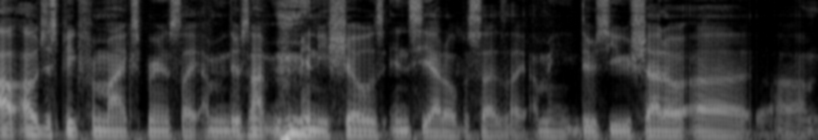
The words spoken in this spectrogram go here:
I'll, I'll just speak from my experience. Like, I mean, there's not many shows in Seattle besides like, I mean, there's you, Shadow. Uh, um,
